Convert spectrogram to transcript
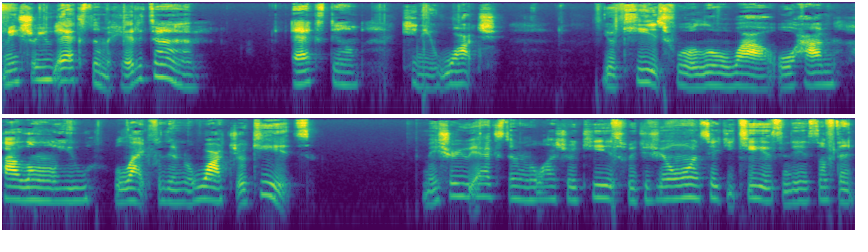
Make sure you ask them ahead of time. Ask them, can they watch your kids for a little while or how how long you would like for them to watch your kids. Make sure you ask them to watch your kids because you don't want to take your kids and then something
